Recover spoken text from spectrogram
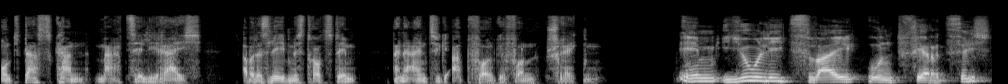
und das kann Marceli Reich. Aber das Leben ist trotzdem eine einzige Abfolge von Schrecken. Im Juli 42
